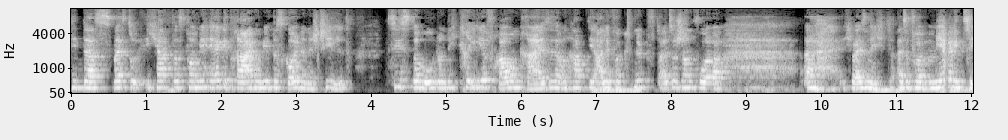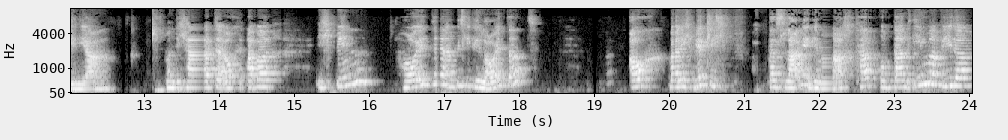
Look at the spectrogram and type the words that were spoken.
die das, weißt du, ich habe das vor mir hergetragen wie das goldene Schild. Sisterhood und ich kreiere Frauenkreise und habe die alle verknüpft, also schon vor, äh, ich weiß nicht, also vor mehr wie zehn Jahren. Und ich hatte auch, aber ich bin heute ein bisschen geläutert, auch weil ich wirklich das lange gemacht habe und dann immer wieder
